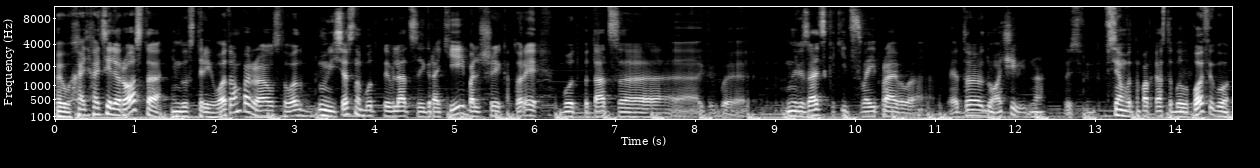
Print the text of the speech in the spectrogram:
как бы хот- хотели роста индустрии, вот вам, пожалуйста, вот, ну, естественно, будут появляться игроки большие, которые будут пытаться, э, как бы, навязать какие-то свои правила. Это, ну, очевидно. То есть всем вот на подкасты было пофигу,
